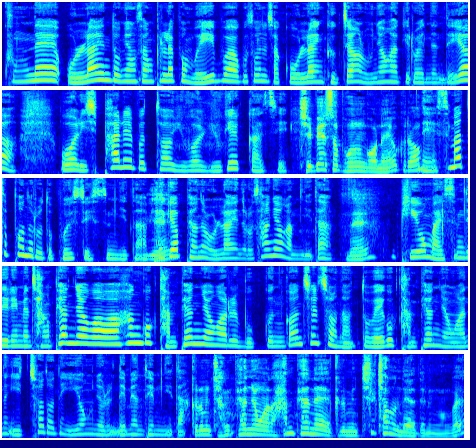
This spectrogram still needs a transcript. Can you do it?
국내 온라인 동영상 플랫폼 웨이브하고 손을 잡고 온라인 극장을 운영하기로 했는데요. 5월 28일부터 6월 6일까지 집에서 보는 거네요, 그럼? 네, 스마트폰으로도 볼 수 있습니다. 예. 100여 편을 온라인으로 상영합니다. 네. 비용 말씀드리면 장편 영화와 한국 단편 영화를 묶은 건 7,000원, 또 외국 단편 영화는 2,000원의 이용료를 내면 됩니다. 그러면 장편 영화는 한 편에 그러면 7,000원 내야 되는 건가요?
